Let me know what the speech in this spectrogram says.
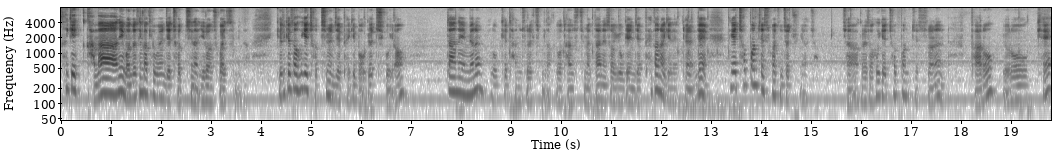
흑이 가만히 먼저 생각해보면 이제 젖히는 이런 수가 있습니다. 계속해서 흑이 젖히면 이제 백이 먹여치고요. 따내면은 이렇게 단수를 칩니다. 그리고 단수 치면 따내서 요게 이제 패가 나게 되는데 흑의 첫 번째 수가 진짜 중요하죠. 자, 그래서 흑의 첫 번째 수는 바로 이렇게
